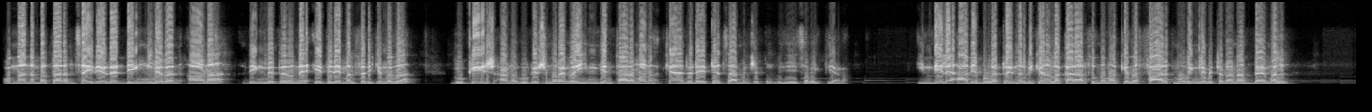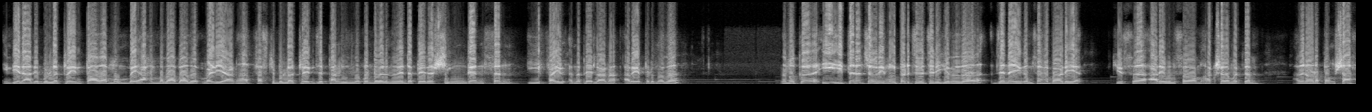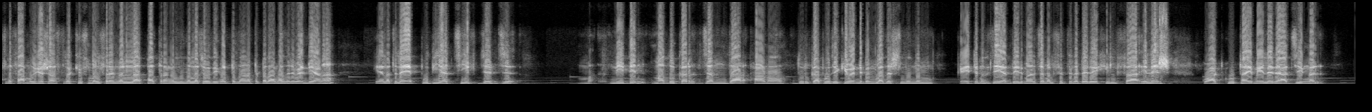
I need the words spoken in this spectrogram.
ഒന്നാം നമ്പർ താരം ചൈനയുടെ ഡിങ് ലിറൻ ആണ്. ഡിങ് ലിറന് എതിരെ മത്സരിക്കുന്നത് ഗുഗേഷ് ആണ്. ഗുഗേഷ് എന്ന് പറയുന്നത് ഇന്ത്യൻ താരമാണ്. കാൻഡിഡേറ്റ് ചാമ്പ്യൻഷിപ്പിൽ വിജയിച്ച വ്യക്തിയാണ്. ഇന്ത്യയിലെ ആദ്യ ബുള്ളറ്റ് ട്രെയിൻ നിർമ്മിക്കാനുള്ള കരാർ സ്വന്തമാക്കിയത് ഭാരത് മൂവിംഗ് ലിമിറ്റഡ് ആണ് ബെമൽ. ഇന്ത്യയിലെ ആദ്യ ബുള്ളറ്റ് ട്രെയിൻ പാത മുംബൈ അഹമ്മദാബാദ് വഴിയാണ്. ഫസ്റ്റ് ബുള്ളറ്റ് ട്രെയിൻ ജപ്പാനിൽ നിന്ന് കൊണ്ടുവരുന്നതിന്റെ പേര് ഷിങ്കൻസൺ ഇ ഫൈവ് എന്ന പേരിലാണ് അറിയപ്പെടുന്നത്. നമുക്ക് ഈ ഇത്തരം ചോദ്യങ്ങൾ പഠിച്ചു വെച്ചിരിക്കുന്നത് ജനയുഗം സഹപാഠി ക്വിസ് അറിവുത്സവം അക്ഷരമുറ്റം അതിനോടൊപ്പം ശാസ്ത്ര സാമൂഹ്യ ശാസ്ത്ര ക്വിസ് മത്സരങ്ങളിൽ പത്രങ്ങളിൽ നിന്നുള്ള ചോദ്യങ്ങൾ പ്രധാനപ്പെട്ടതാണ്. അതിനുവേണ്ടിയാണ് കേരളത്തിലെ പുതിയ ചീഫ് ജഡ്ജ് നിതിൻ മധുക്കർ ജംദാർ ആണ് ദുർഗാപൂജയ്ക്ക് വേണ്ടി ബംഗ്ലാദേശിൽ നിന്നും കയറ്റുമതി ചെയ്യാൻ തീരുമാനിച്ച മത്സ്യത്തിന്റെ പേര് ഹിൽസ ഇലിഷ്. ക്വാഡ് കൂട്ടായ്മയിലെ രാജ്യങ്ങൾ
